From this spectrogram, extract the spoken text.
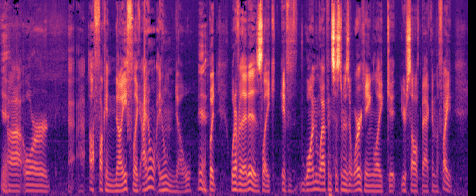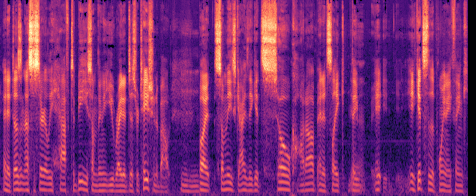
Yeah. uh, or a, a fucking knife like i don't i don't know Yeah. but whatever that is like if one weapon system isn't working like get yourself back in the fight and it doesn't necessarily have to be something that you write a dissertation about Mm-hmm. but some of these guys they get so caught up and it's like they Yeah. it, it gets to the point i think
